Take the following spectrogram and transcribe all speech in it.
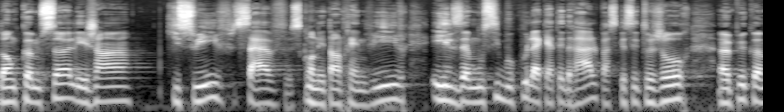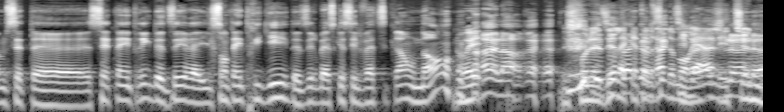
Donc, comme ça, les gens qui suivent savent ce qu'on est en train de vivre et ils aiment aussi beaucoup la cathédrale parce que c'est toujours un peu comme cette, euh, cette intrigue de dire, euh, ils sont intrigués de dire, ben, est-ce que c'est le Vatican ou non? Oui. Alors, il faut le dire, la cathédrale de Montréal est, une,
